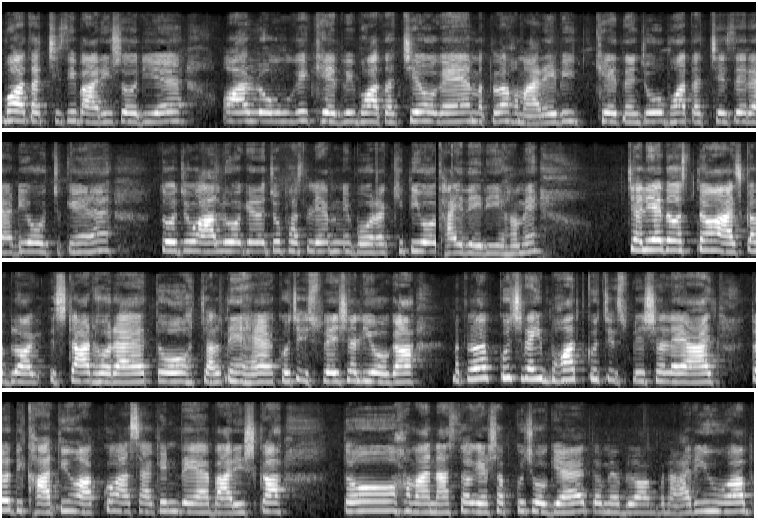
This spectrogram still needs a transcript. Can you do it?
बहुत अच्छी सी बारिश हो रही है। और लोगों के खेत भी बहुत अच्छे हो गए हैं मतलब हमारे भी खेत हैं जो बहुत अच्छे से रेडी हो चुके हैं। तो जो आलू वगैरह, जो फ़सलें हमने बो रखी थी, वो दिखाई दे रही है हमें। चलिए दोस्तों, आज का ब्लॉग स्टार्ट हो रहा है तो चलते हैं। कुछ स्पेशल ही होगा। मतलब कुछ नहीं, बहुत कुछ स्पेशल है आज। तो दिखाती हूँ आपको, आज सेकेंड डे है बारिश का। तो हमारा नाश्ता वगैरह सब कुछ हो गया है तो मैं ब्लॉग बना रही हूँ अब।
